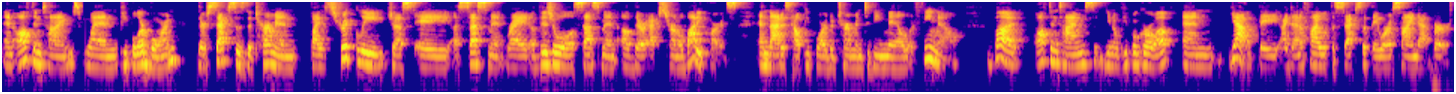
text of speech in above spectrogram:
And oftentimes, when people are born, their sex is determined by strictly just a assessment right? A visual assessment of their external body parts. And that is how people are determined to be male or female. But oftentimes you know people grow up and yeah they identify with the sex that they were assigned at birth.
